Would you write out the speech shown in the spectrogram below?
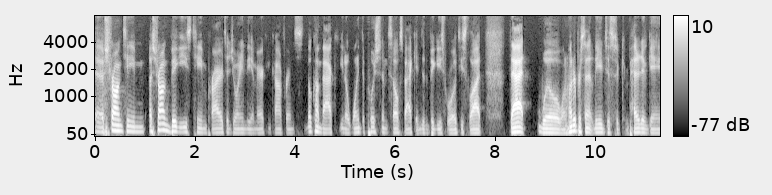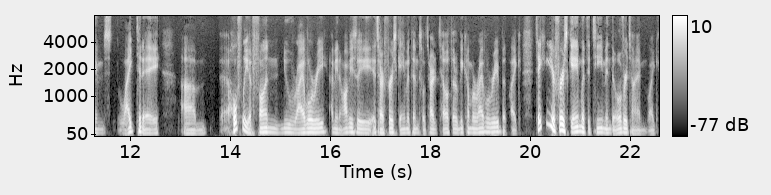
a strong team, a strong Big East team prior to joining the American Conference. They'll come back, you know, wanting to push themselves back into the Big East royalty slot. That will 100% lead to some competitive games like today. Um, hopefully a fun new rivalry. I mean, obviously it's our first game with them, so it's hard to tell if it'll become a rivalry. But like taking your first game with the team into overtime, like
